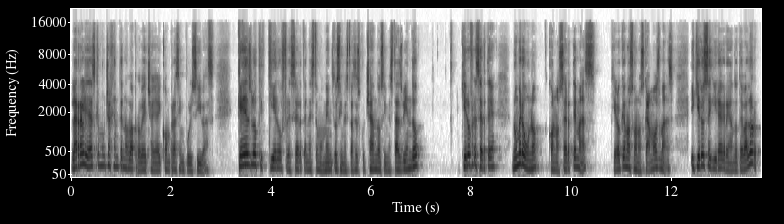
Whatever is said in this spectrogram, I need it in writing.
la realidad es que mucha gente no lo aprovecha y hay compras impulsivas. ¿Qué es lo que quiero ofrecerte en este momento si me estás escuchando, si me estás viendo? Quiero ofrecerte, número uno, conocerte más. Quiero que nos conozcamos más y quiero seguir agregándote valor.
